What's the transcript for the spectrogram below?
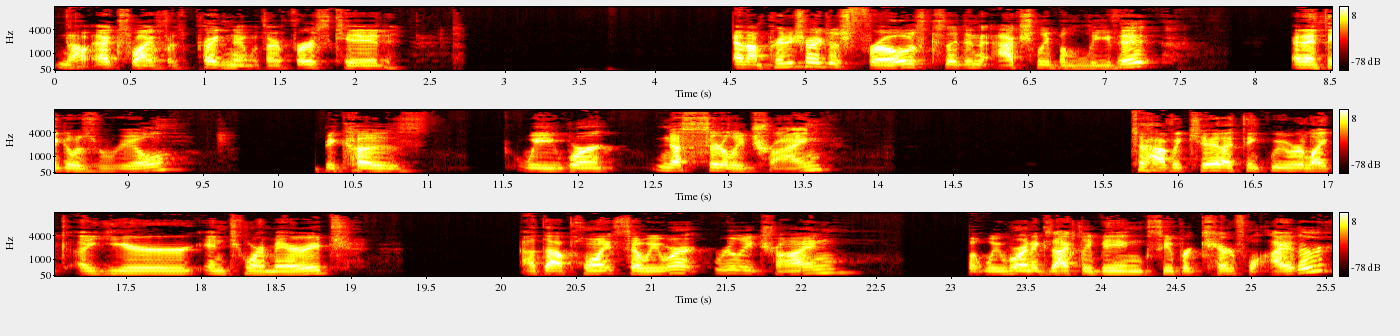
now ex wife was pregnant with our first kid. And I'm pretty sure I just froze because I didn't actually believe it and I think it was real because we weren't necessarily trying to have a kid. I think we were like a year into our marriage at that point, so we weren't really trying, but we weren't exactly being super careful either.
